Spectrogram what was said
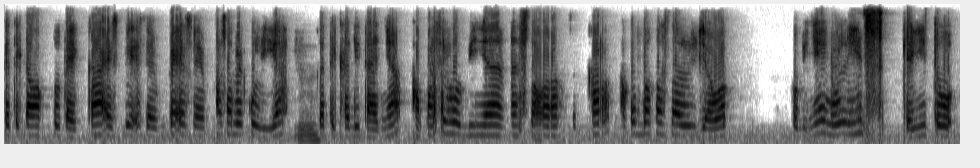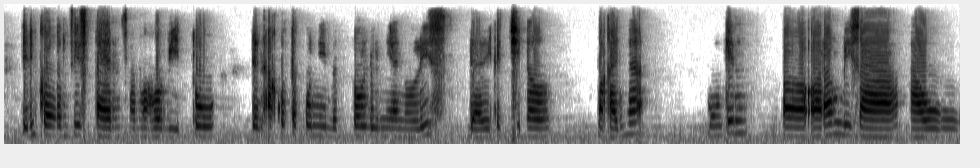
ketika waktu TK SD SMP SMA sampai kuliah hmm. ketika ditanya apa sih hobinya seorang sekar? Aku bakal selalu jawab hobinya nulis. Kayak gitu. Jadi konsisten sama hobi itu. Dan aku tekuni betul dunia nulis dari kecil. Makanya mungkin uh, orang bisa tahu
